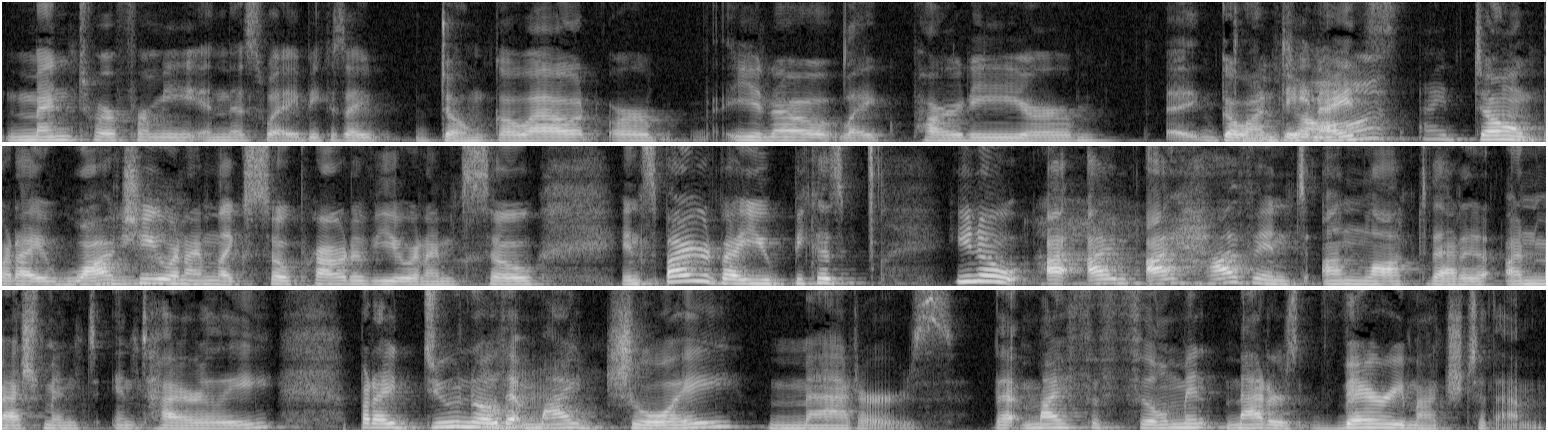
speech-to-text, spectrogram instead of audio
mentor for me in this way because I don't go out or, you know, like party or uh, go on You date don't? nights. I don't, but I watch you and I'm like so proud of you and I'm so inspired by you because. You know, I, I I haven't unlocked that enmeshment entirely, but I do know that my joy matters. That my fulfillment matters very much to them.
